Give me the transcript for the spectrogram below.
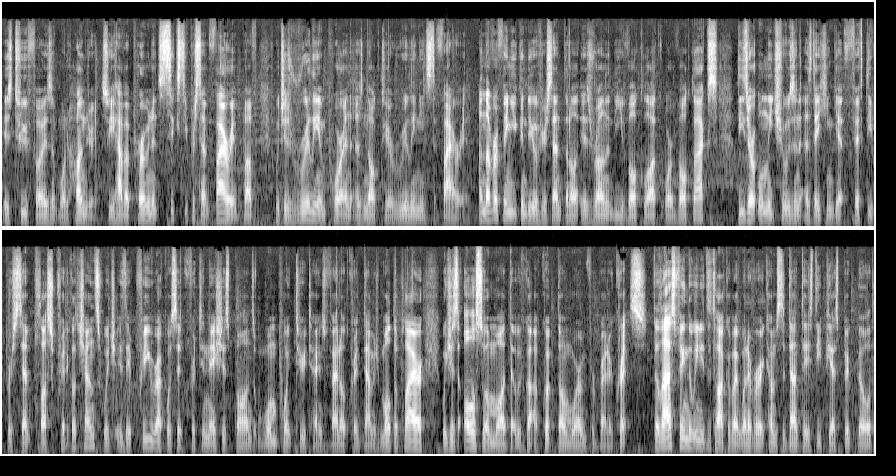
is 2100. So you have a permanent 60% fire rate buff, which is really important as Noctua really needs to fire it. Another thing you can do with your Sentinel is run the Vulklok or Vulcax. These are only chosen as they can get 50% plus critical chance, which is a prerequisite for Tenacious Bond's 1.2 times final crit damage multiplier, which is also a mod that we've got equipped on Wyrm for better crits. The last thing that we need to talk about whenever it comes to Dante's DPS book build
